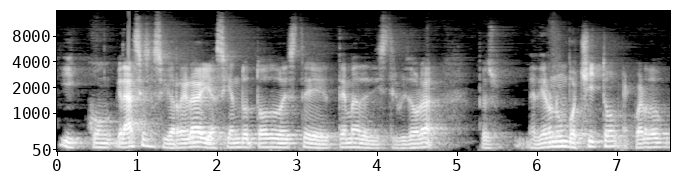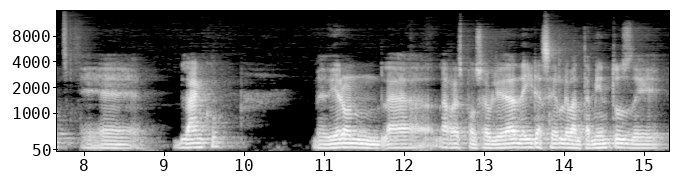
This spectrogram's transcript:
Y con, gracias a Cigarrera y haciendo todo este tema de distribuidora, pues me dieron un bochito, me acuerdo, eh, blanco. Me dieron la, responsabilidad de ir a hacer levantamientos de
